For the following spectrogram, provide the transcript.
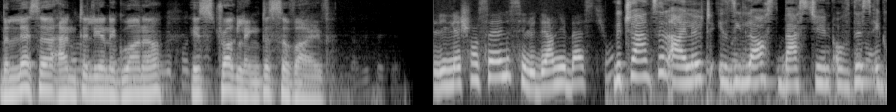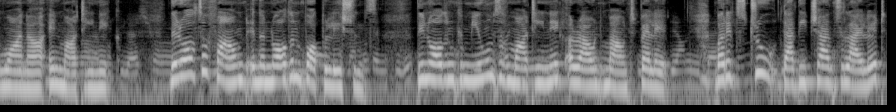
the lesser Antillean iguana is struggling to survive. The Chancel Islet is the last bastion of this iguana in Martinique. They're also found in the northern populations, the northern communes of Martinique around Mount Pelee. But it's true that the Chancel Islet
